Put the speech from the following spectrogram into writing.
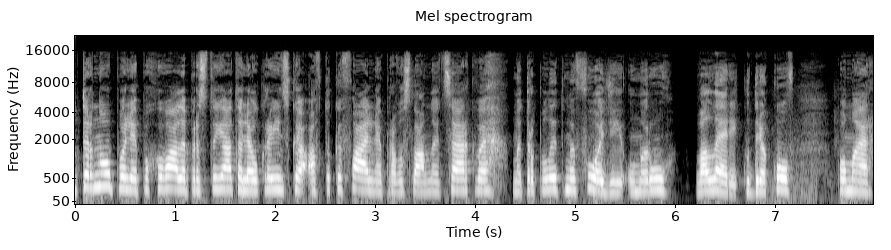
Тернополі поховали предстоятеля Української автокефальної православної церкви митрополит Мефодій у миру Валерій Кудряков помер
